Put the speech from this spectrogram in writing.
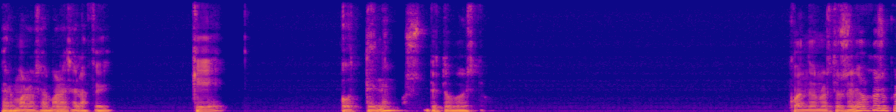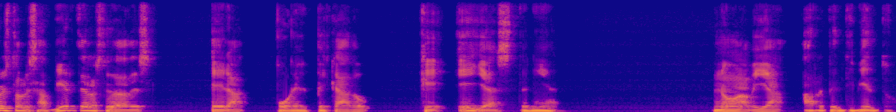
hermanos y hermanas de la fe, que obtenemos de todo esto. Cuando nuestro Señor Jesucristo les advierte a las ciudades, era por el pecado que ellas tenían. No había arrepentimiento.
